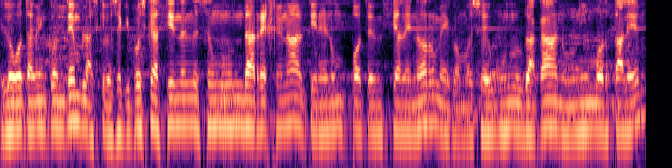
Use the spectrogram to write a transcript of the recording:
Y luego también contemplas que los equipos que ascienden de segunda regional tienen un potencial enorme, como es un Huracán o un Inmortalem,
